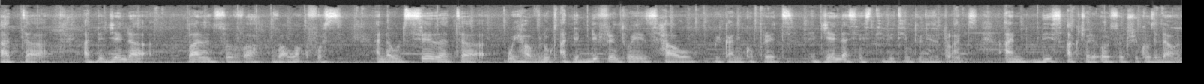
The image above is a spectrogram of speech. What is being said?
at, uh, at the gender balance of, uh, of our workforce. And I would say that uh, we have looked at the different ways how we can incorporate gender sensitivity into these plants. And this actually also trickles down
